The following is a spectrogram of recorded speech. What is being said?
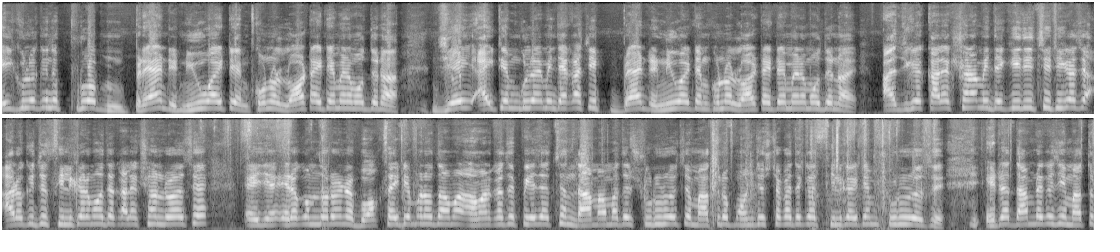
এইগুলো কিন্তু পুরো ব্র্যান্ড নিউ আইটেম কোনো লট আইটেমের মধ্যে না। যেই আইটেমগুলো আমি দেখাচ্ছি ব্র্যান্ড নিউ আইটেম কোনো লট আইটেমের মধ্যে নয়। আজকে কালেকশন আমি দেখিয়ে দিচ্ছি, ঠিক আছে? আরও কিছু সিল্কের মধ্যে কালেকশন রয়েছে। এই যে এরকম ধরনের বক্স আইটেমেরও দাম আমার কাছে পেয়ে যাচ্ছেন। দাম আমাদের শুরু রয়েছে মাত্র পঞ্চাশ টাকা থেকে সিল্ক আইটেম শুরু রয়েছে। এটার দাম রেখেছি মাত্র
